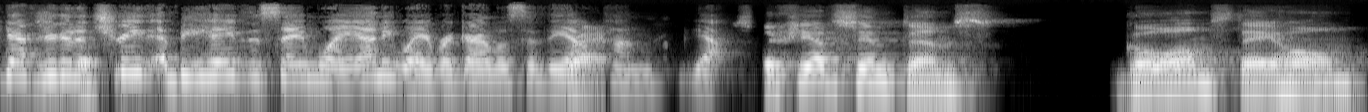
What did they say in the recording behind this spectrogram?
Yeah, if you're going to treat and behave the same way anyway, regardless of the Right. outcome. Yeah, If you have symptoms, go home, stay home.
